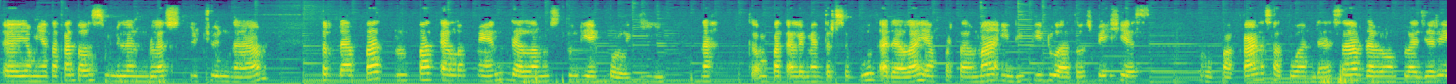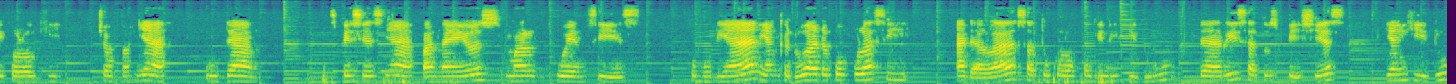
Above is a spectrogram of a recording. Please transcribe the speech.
eh, yang menyatakan tahun 1976 terdapat empat elemen dalam studi ekologi. Nah, keempat elemen tersebut adalah yang pertama individu atau spesies, merupakan satuan dasar dalam mempelajari ekologi. Contohnya, udang, spesiesnya Panaeus marguensis. Kemudian yang kedua ada populasi, adalah satu kelompok individu dari satu spesies yang hidup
